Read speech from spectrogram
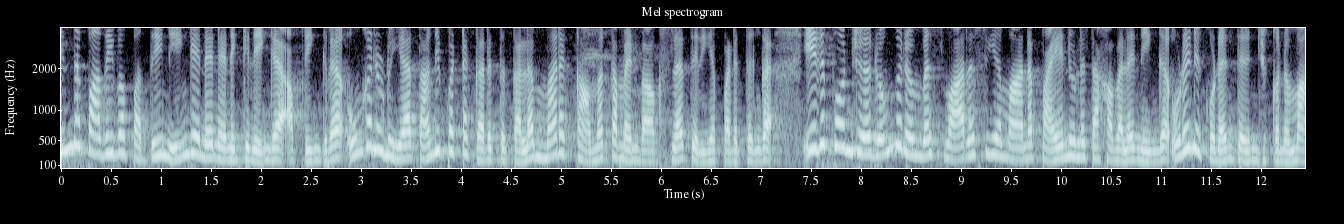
இந்த பதிவை பற்றி நீங்கள் என்ன நினைக்கிறீங்க அப்படிங்கிற உங்களுடைய தனிப்பட்ட கருத்துக்களை மறக்காமல் கமெண்ட் பாக்ஸில் தெரியப்படுத்துங்க. இது போன்ற ரொம்ப ரொம்ப சுவாரஸ்யமான பயனுள்ள தகவலை நீங்கள் உடனுக்குடன் தெரிஞ்சுக்கணுமா?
